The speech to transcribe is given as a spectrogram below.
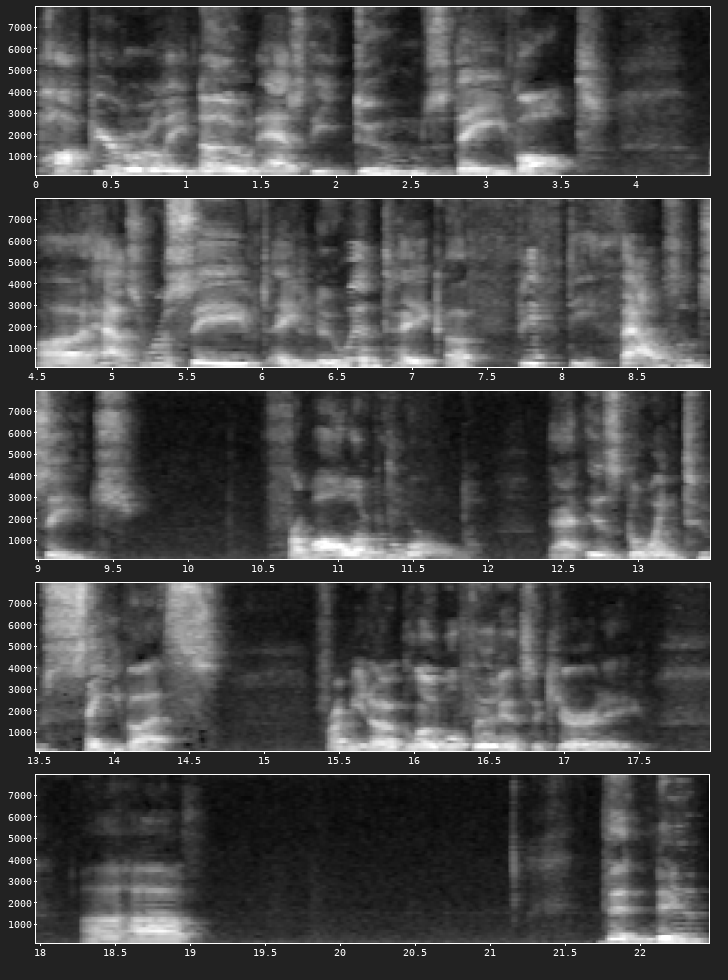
popularly known as the Doomsday Vault, uh, has received a new intake of 50,000 seeds from all over the world. That is going to save us from, you know, global food insecurity. Uh-huh. The new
